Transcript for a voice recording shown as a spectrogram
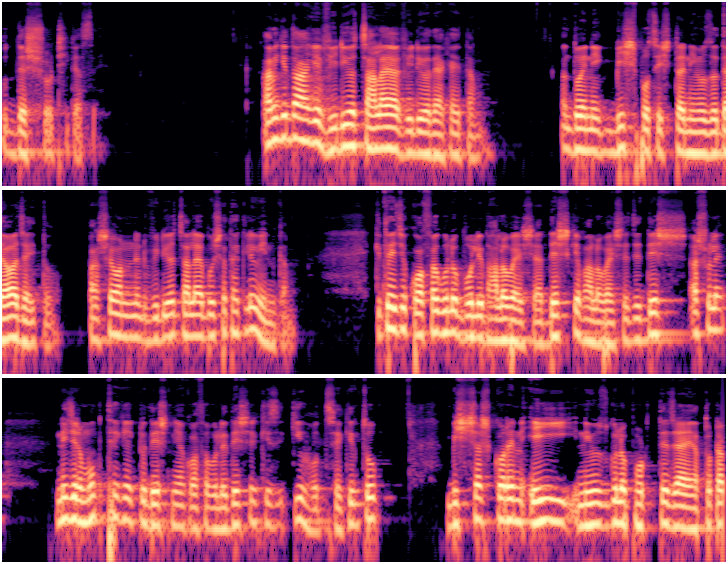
উদ্দেশ্য ঠিক আছে। আমি কিন্তু আগে ভিডিও চালায়া ভিডিও দেখাইতাম। দৈনিক বিশ পঁচিশটা নিউজও দেওয়া যাইতো। পাশে অন্যের ভিডিও চালায় বসে থাকলেও ইনকাম কিন্তু এই যে কথাগুলো বলি ভালোবাসে আর দেশকে ভালোবাসে যে দেশ আসলে নিজের মুখ থেকে একটু দেশ নিয়ে কথা বলে, দেশের কি কি হচ্ছে? কিন্তু বিশ্বাস করেন এই নিউজগুলো পড়তে যায়, এতটা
